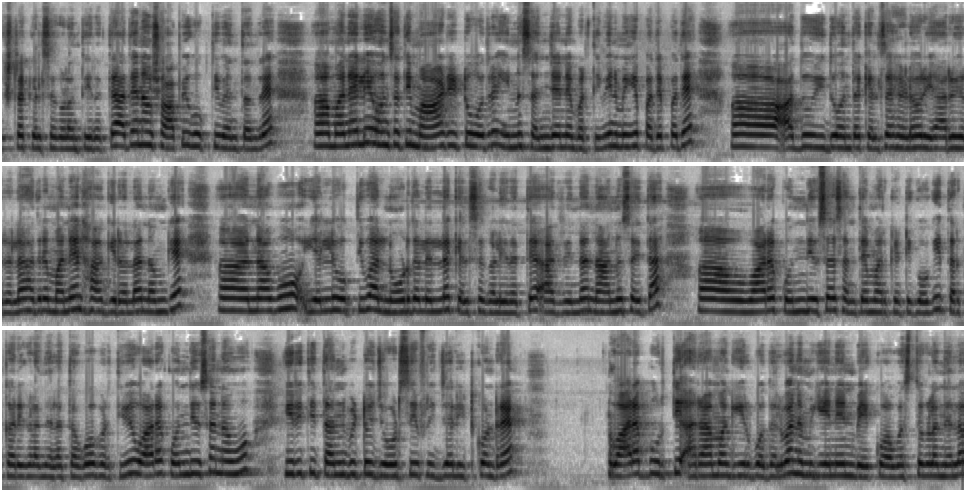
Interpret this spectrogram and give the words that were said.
ಎಕ್ಸ್ಟ್ರಾ ಕೆಲಸಗಳು ಅಂತ ಇರುತ್ತೆ. ಅದೇ ನಾವು ಶಾಪಿಗೆ ಹೋಗ್ತೀವಿ ಅಂತಂದರೆ ಮನೇಲಿ ಒಂದು ಸತಿ ಮಾಡಿಟ್ಟು ಹೋದರೆ ಇನ್ನು ಸಂಜೆನೆ ಬರ್ತೀವಿ. ನಮಗೆ ಪದೇ ಪದೇ ಅದು ಇದು ಅಂತ ಕೆಲಸ ಹೇಳೋರು ಯಾರೂ ಇರಲ್ಲ. ಆದರೆ ಮನೇಲಿ ಹಾಗಿರೋಲ್ಲ. ನಮಗೆ ನಾವು ಎಲ್ಲಿ ಹೋಗ್ತೀವೋ ಅಲ್ಲಿ ನೋಡ್ದಲ್ಲೆಲ್ಲ ಕೆಲಸಗಳಿರುತ್ತೆ. ಆದ್ದರಿಂದ ನಾನು ಸಹಿತ ವಾರಕ್ಕೆ ಒಂದು ದಿವಸ ಸಂತೆ ಮಾರ್ಕೆಟಿಗೆ ಹೋಗಿ ತರಕಾರಿಗಳನ್ನೆಲ್ಲ ತಗೊಬರ್ತೀವಿ. ವಾರಕ್ಕೆ ಒಂದು ದಿವಸ ನಾವು ಈ ರೀತಿ ತಂದುಬಿಟ್ಟು ಜೋಡಿಸಿ ಫ್ರಿಜ್ಜಲ್ಲಿ ಇಟ್ಕೊಂಡ್ರೆ ವಾರ ಪೂರ್ತಿ ಆರಾಮಾಗಿ ಇರ್ಬೋದಲ್ವ ನಮಗೆ ಏನೇನು ಬೇಕು? ಆ ವಸ್ತುಗಳನ್ನೆಲ್ಲ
